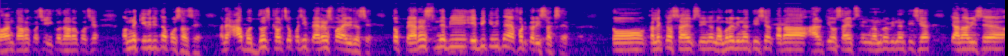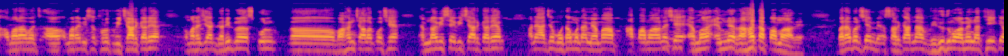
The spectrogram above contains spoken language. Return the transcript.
વાહન ધારકો છે ઇકો ધારકો છે, અમને કેવી રીતના પોસાશે? અને આ બધો જ ખર્ચો પછી પેરેન્ટ્સ પર આવી રહેશે તો પેરેન્ટ્સને બી, એ બી કેવી રીતના એફોર્ડ કરી શકશે? તો કલેક્ટર સાહેબશ્રીને નમ્ર વિનંતી છે, તથા આરટીઓ સાહેબશ્રીને નમ્ર વિનંતી છે કે આના વિશે અમારા અમારા વિશે થોડુંક વિચાર કરે. અમારા જે ગરીબ સ્કૂલ વાહન ચાલકો છે, એમના વિશે વિચાર કરે અને આજે મોટા મોટા મેમા આપવામાં આવે છે, એમાં એમને રાહત આપવામાં આવે. બરાબર છે સરકારના વિરુદ્ધમાં અમે નથી કે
